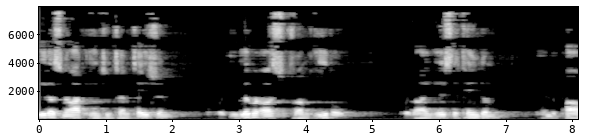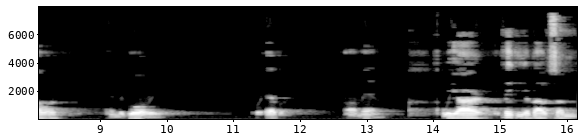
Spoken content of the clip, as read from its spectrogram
Lead us not into temptation, but deliver us from evil. Thine is the kingdom, and the power, and the glory, forever. Amen. We are thinking about some,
